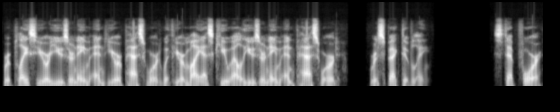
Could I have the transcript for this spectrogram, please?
Replace your username and your password with your MySQL username and password, respectively. Step 4,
